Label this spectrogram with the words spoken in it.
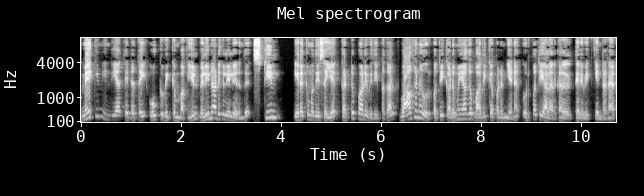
மேக் இன் இந்தியா திட்டத்தை ஊக்குவிக்கும் வகையில் வெளிநாடுகளில் இருந்து ஸ்டீல் இறக்குமதி செய்ய கட்டுப்பாடு விதிப்பதால் வாகன உற்பத்தி கடுமையாக பாதிக்கப்படும் என உற்பத்தியாளர்கள் தெரிவிக்கின்றனர்.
